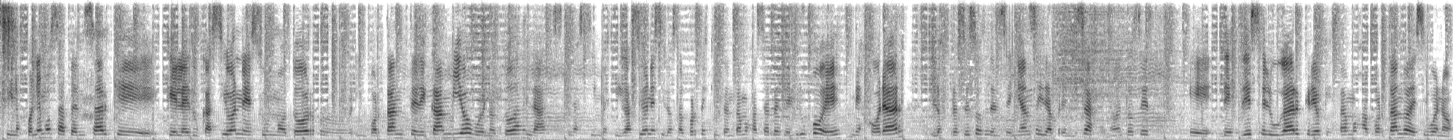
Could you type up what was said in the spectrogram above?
si nos ponemos a pensar que, la educación es un motor importante de cambio, bueno, todas las, investigaciones y los aportes que intentamos hacer desde el grupo es mejorar los procesos de enseñanza y de aprendizaje, ¿no? Entonces, eh, desde ese lugar creo que estamos aportando a decir, bueno,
